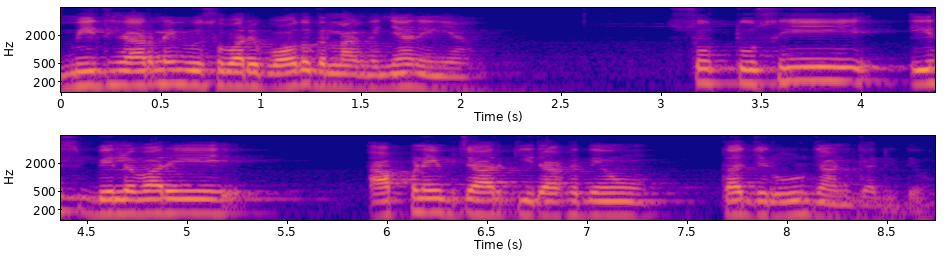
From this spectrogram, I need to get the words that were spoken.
ਮੀਥਿਆਰ ਨੇ ਵੀ ਉਸ ਬਾਰੇ ਬਹੁਤ ਗੱਲਾਂ ਕਹੀਆਂ ਨੇਗੀਆਂ ਸੋ ਤੁਸੀਂ ਇਸ ਬਿੱਲ ਬਾਰੇ ਆਪਣੇ ਵਿਚਾਰ ਕੀ ਰੱਖਦੇ ਹੋ ਤਾਂ ਜ਼ਰੂਰ ਜਾਣਕਾਰੀ ਦਿਓ।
